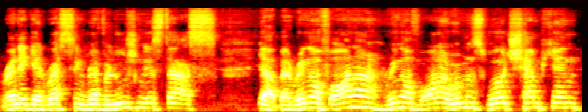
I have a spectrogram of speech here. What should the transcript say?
Renegade Wrestling Revolution ist das ja, bei Ring of Honor, Ring of Honor Women's World Champion,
